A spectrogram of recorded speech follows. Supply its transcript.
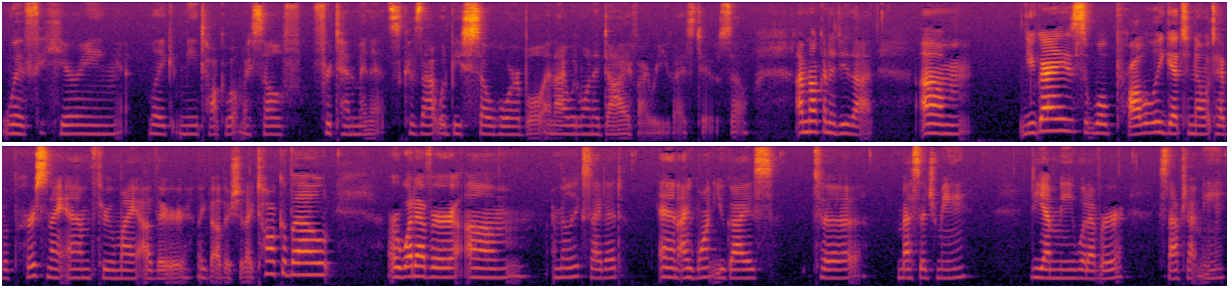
with hearing like me talk about myself for 10 minutes cuz that would be so horrible and I would want to die if I were you guys too. So, I'm not going to do that. Um you guys will probably get to know what type of person I am through my other like the other shit I talk about or whatever. Um I'm really excited and I want you guys to message me, DM me, whatever, Snapchat me,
